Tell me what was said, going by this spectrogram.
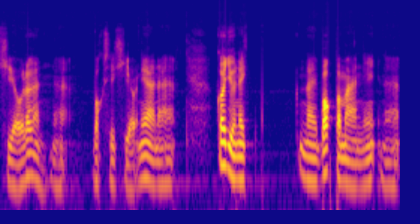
เขียวแล้วกันนะฮะ บล็อกสีเขียวเนี่ยนะฮะ ก็อยู่ในในบล็อกประมาณนี้นะฮะ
